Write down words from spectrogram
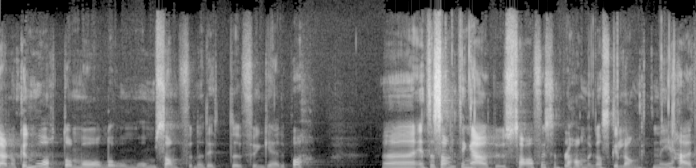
er nok en måte å måle om, om samfunnet ditt fungerer på. Uh, interessant ting er at USA for eksempel, havner ganske langt ned her.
